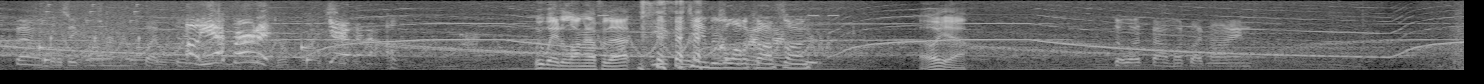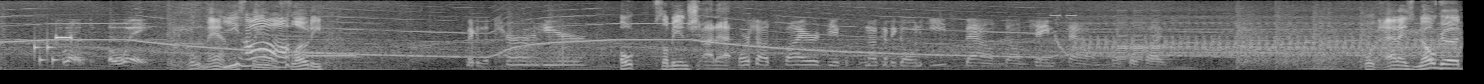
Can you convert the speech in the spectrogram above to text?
westbound, Little Big Horn, 156. Oh, yeah, burn it! Yeah! We waited long enough for that. Damn, there's a lot of cops on. oh yeah. Still westbound, 159. Oh man, this thing Yeehaw. is floaty. Making the turn here. Oh, still being shot at. More shots fired. Vehicle is not going to be going eastbound on Jamestown, 145. Oh, that is no good.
